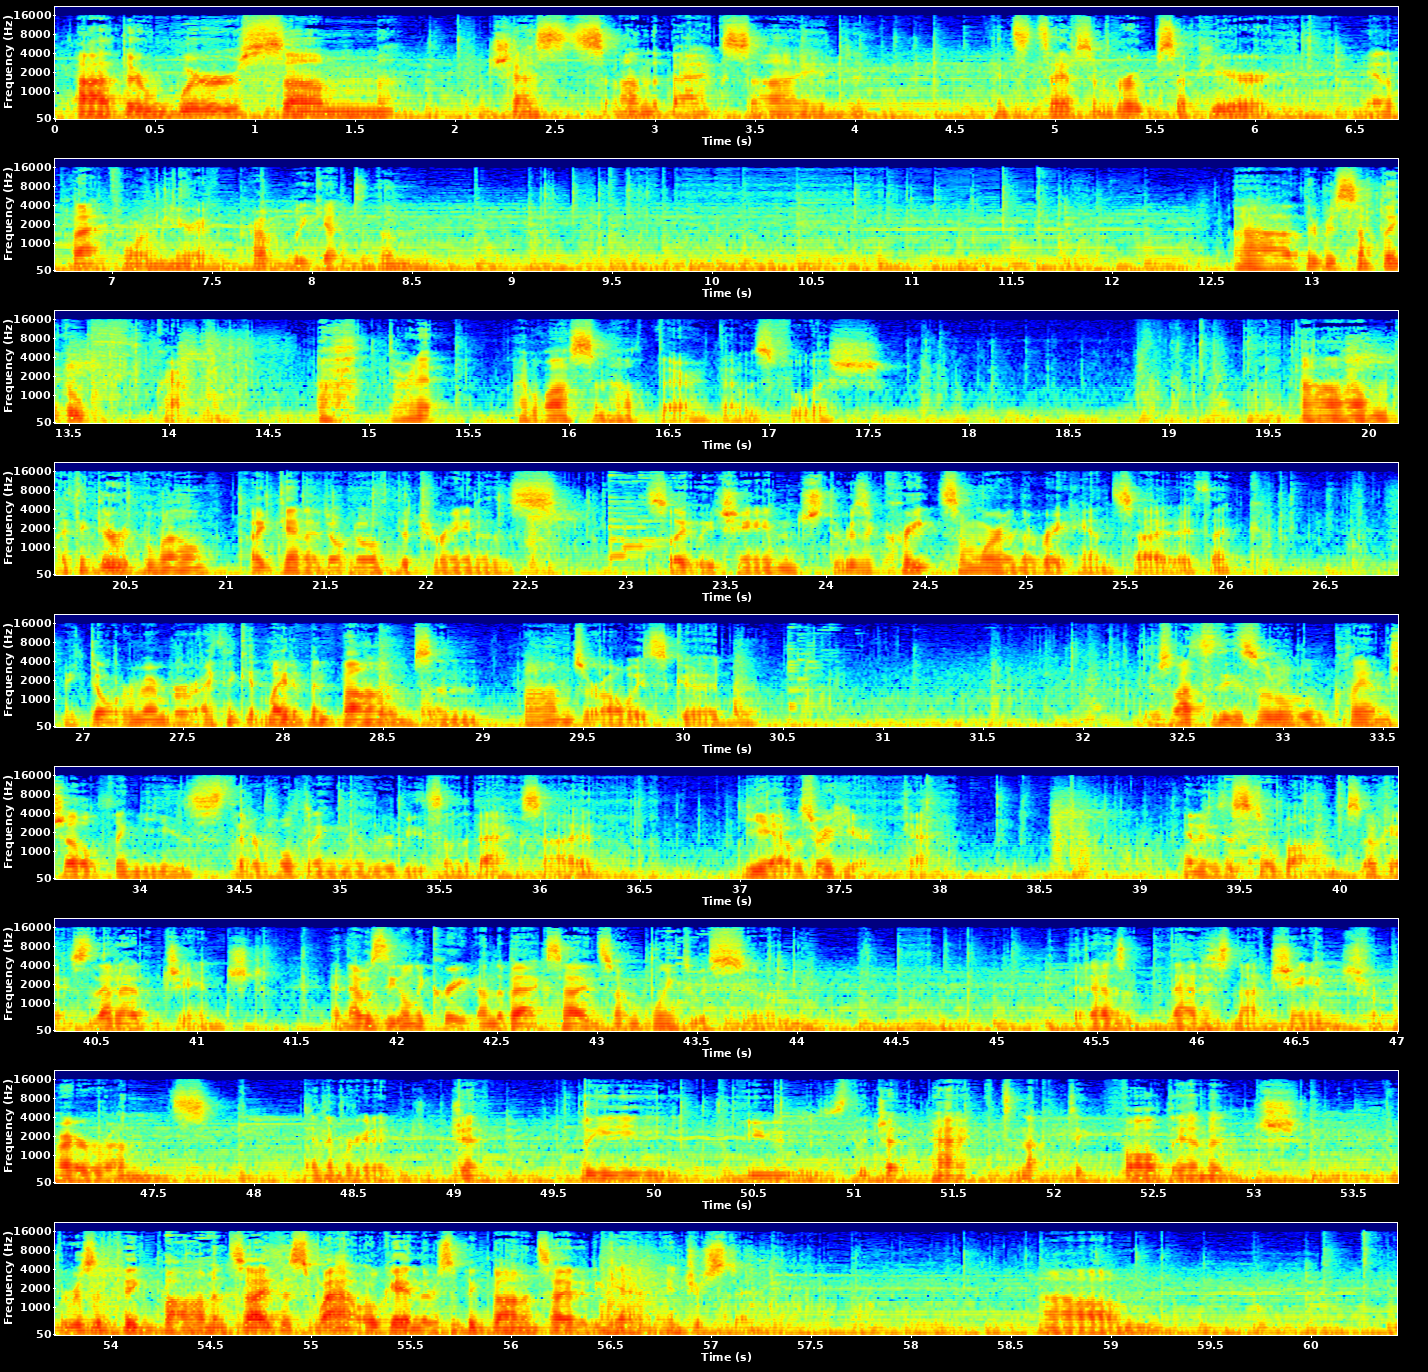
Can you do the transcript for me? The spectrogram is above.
Uh, there were some chests on the back side And since I have some ropes up here and a platform here, I can probably get to them. Uh, there was something... Oh, crap. Ah, darn it. I lost some health there. That was foolish. Um, I think there... Well, again, I don't know if the terrain is slightly changed. There was a crate somewhere on the right-hand side, I think. I don't remember. I think it might have been bombs, and bombs are always good. There's lots of these little clamshell thingies that are holding rubies on the backside. Yeah, it was right here. Okay. And it is still bombs. Okay, so that hadn't changed. And that was the only crate on the backside, so I'm going to assume that has that has not changed from prior runs. And then we're going to gently use the jetpack to not take fall damage. There was a big bomb inside this? Wow, okay, and there was a big bomb inside it again. Interesting. Um,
